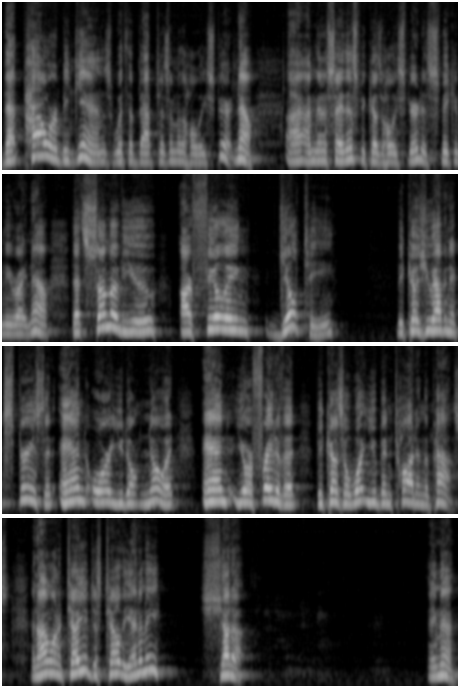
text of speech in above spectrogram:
that power begins with the baptism of the Holy Spirit. Now, I'm going to say this because the Holy Spirit is speaking to me right now that some of you are feeling guilty because you haven't experienced it and or you don't know it and you're afraid of it because of what you've been taught in the past. And I want to tell you, just tell the enemy, shut up. Amen.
